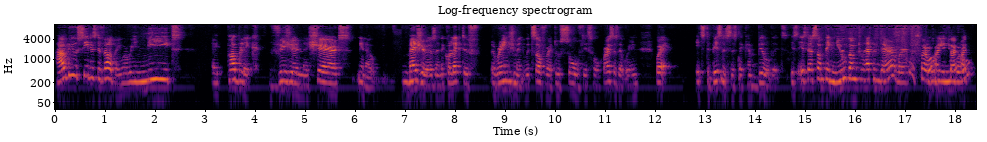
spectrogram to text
How do you see this developing where we need a public vision, a shared, you know, measures and a collective arrangement with software to solve this whole crisis that we're in, where it's the businesses that can build it. Is is there something new going to happen there where so there will be a new role?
